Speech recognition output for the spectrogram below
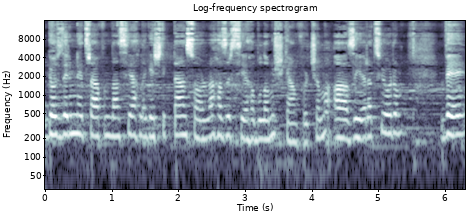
Gözlerimin etrafından siyahla geçtikten sonra hazır siyaha bulamışken fırçamı ağzı yaratıyorum. Ve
